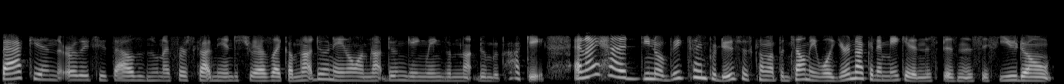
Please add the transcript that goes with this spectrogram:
back in the early 2000s when I first got in the industry, I was like, I'm not doing anal, I'm not doing gang gangbangs, I'm not doing bukkake. And I had, you know, big time producers come up and tell me, well, you're not going to make it in this business if you don't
